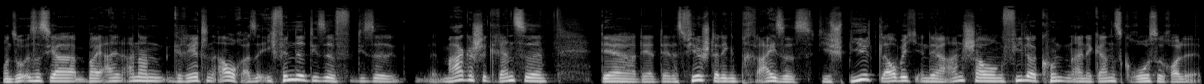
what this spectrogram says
und so ist es ja bei allen anderen Geräten auch. Also ich finde diese, diese magische Grenze der, der, der des vierstelligen Preises, die spielt, glaube ich, in der Anschauung vieler Kunden eine ganz große Rolle.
